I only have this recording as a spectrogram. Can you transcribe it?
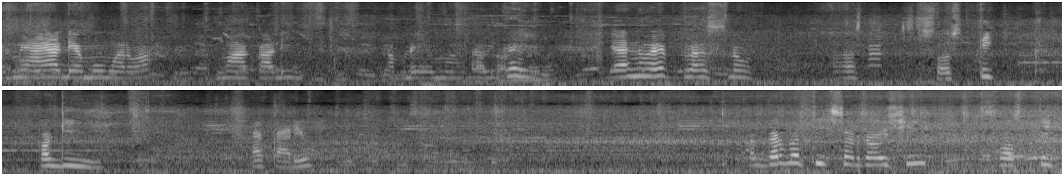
અમે આયા ડેમો મારવા. મહાકાળી આપણે મહાકાળી કઈ એનો એ પ્લસનો સ્વસ્તિક પગી. આ કાર્યો અગરબત્તી સળગાવી છે સ્વસ્તિક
